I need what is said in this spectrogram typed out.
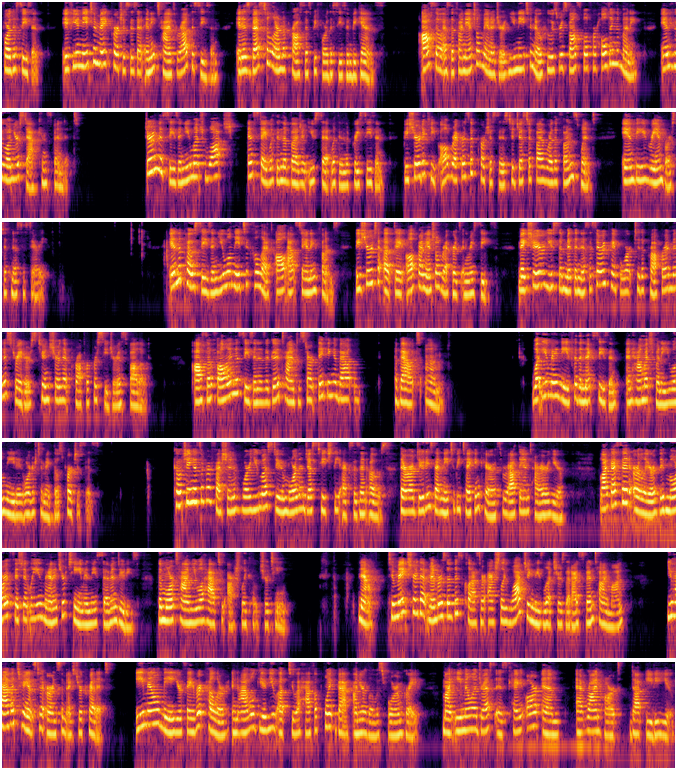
for the season. If you need to make purchases at any time throughout the season, it is best to learn the process before the season begins. Also, as the financial manager, you need to know who is responsible for holding the money and who on your staff can spend it. During the season, you must watch and stay within the budget you set within the preseason. Be sure to keep all records of purchases to justify where the funds went and be reimbursed if necessary. In the postseason, you will need to collect all outstanding funds. Be sure to update all financial records and receipts. Make sure you submit the necessary paperwork to the proper administrators to ensure that proper procedure is followed. Also, following the season is a good time to start thinking about, about um, what you may need for the next season and how much money you will need in order to make those purchases. Coaching is a profession where you must do more than just teach the X's and O's. There are duties that need to be taken care of throughout the entire year. Like I said earlier, the more efficiently you manage your team in these seven duties, the more time you will have to actually coach your team. Now, to make sure that members of this class are actually watching these lectures that I spend time on, you have a chance to earn some extra credit. Email me your favorite color and I will give you up to a half a point back on your lowest forum grade. My email address is krm at reinhardt.edu.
